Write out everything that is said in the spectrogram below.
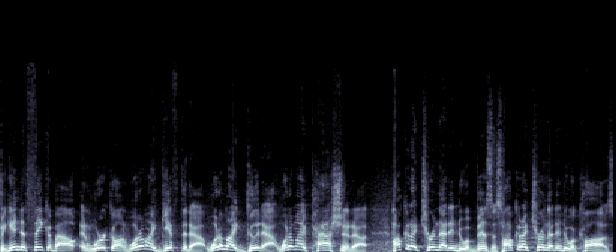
Begin to think about and work on what am I gifted at? What am I good at? What am I passionate at? How could I turn that into a business? How could I turn that into a cause?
